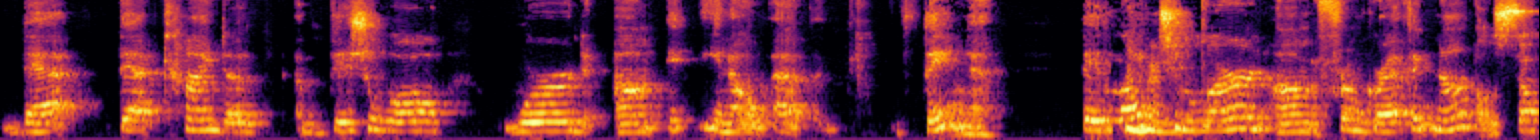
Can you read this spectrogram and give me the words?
that that kind of visual word, um, you know, uh, thing. They like to learn um, from graphic novels, so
